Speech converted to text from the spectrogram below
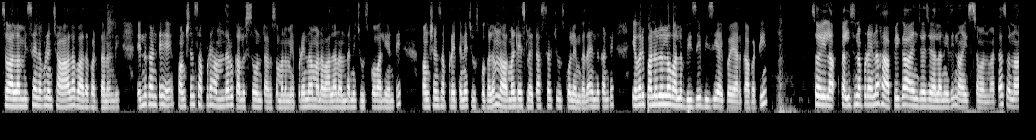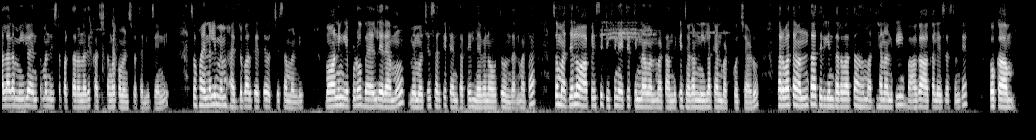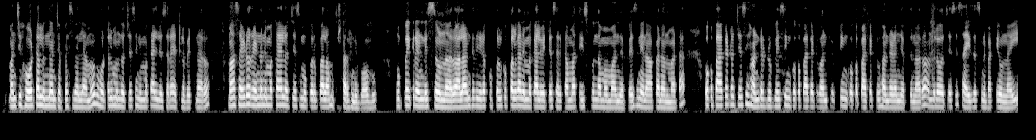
సో అలా మిస్ అయినప్పుడు నేను చాలా బాధపడతానండి. ఎందుకంటే ఫంక్షన్స్ అప్పుడే అందరూ కలుస్తూ ఉంటారు. సో మనం ఎప్పుడైనా మన వాళ్ళని అందరినీ చూసుకోవాలి అంటే ఫంక్షన్స్ అప్పుడైతేనే చూసుకోగలం. నార్మల్ డేస్లో అయితే అస్సలు చూసుకోలేం కదా! ఎందుకంటే ఎవరి పనులలో వాళ్ళు బిజీ బిజీ అయిపోయారు కాబట్టి. సో ఇలా కలిసినప్పుడైనా హ్యాపీగా ఎంజాయ్ చేయాలనేది నా ఇష్టం అనమాట సో నాలాగా మీలో ఎంతమంది ఇష్టపడతారు అన్నది ఖచ్చితంగా కామెంట్స్లో తెలియచేయండి. సో ఫైనల్లీ మేము హైదరాబాద్కి అయితే వచ్చేసామండి. మార్నింగ్ ఎప్పుడో బయలుదేరాము. మేము వచ్చేసరికి టెన్ థర్టీ లెవెన్ అవుతూ ఉందనమాట సో మధ్యలో ఆపేసి టిఫిన్ అయితే తిన్నామన్నమాట. అందుకే జగన్ నీళ్ళ క్యాన్ పట్టుకొచ్చాడు. తర్వాత అంతా తిరిగిన తర్వాత మధ్యాహ్నానికి బాగా ఆకలి వేసేస్తుంటే ఒక మంచి హోటల్ ఉందని చెప్పేసి వెళ్ళాము. హోటల్ ముందు వచ్చేసి నిమ్మకాయలు చూసారా? ఎట్లా పెట్టినారో. మా సైడు రెండు నిమ్మకాయలు వచ్చేసి ముప్పై రూపాయలు అమ్ముతున్నారండి బాబు. ముప్పైకి రెండు ఇస్తూ ఉన్నారు. అలాంటిది ఇక్కడ కుప్పలు కుప్పలుగా నిమ్మకాయలు పెట్టేసరికి అమ్మ తీసుకుందామమ్మా అని చెప్పేసి నేను ఆపాను అనమాట ఒక ప్యాకెట్ వచ్చేసి హండ్రెడ్ రూపీస్ ఇంకొక ప్యాకెట్ వన్ ఫిఫ్టీ ఇంకొక ప్యాకెట్ టూ హండ్రెడ్ అని చెప్తున్నారు. అందులో వచ్చేసి సైజెస్ని బట్టి ఉన్నాయి.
